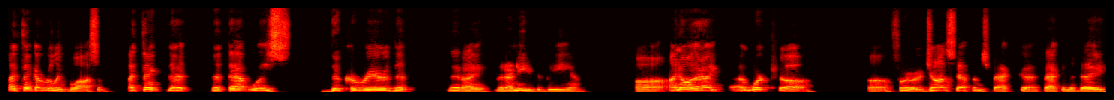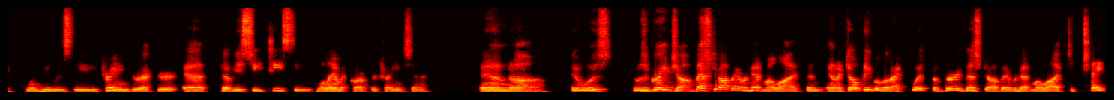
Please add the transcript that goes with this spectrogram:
I think I really blossomed. I think that that that was the career that that I that I needed to be in. Uh, I know that I I worked uh, uh, for John Steffens back uh, back in the day when he was the training director at WCTC, Willamette Carpenter Training Center, and uh, it was it was a great job, best job I ever had in my life. And and I tell people that I quit the very best job I ever had in my life to take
